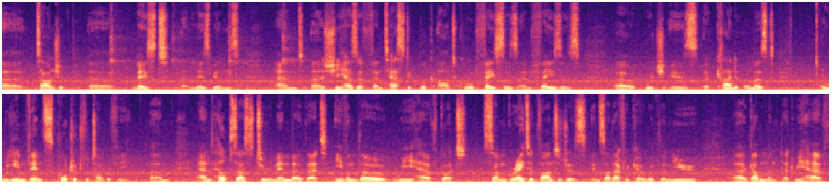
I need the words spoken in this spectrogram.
uh, township based lesbians. And uh, she has a fantastic book out called Faces and Phases, uh, which is a kind of almost reinvents portrait photography um, and helps us to remember that even though we have got some great advantages in South Africa with the new uh, government that we have,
